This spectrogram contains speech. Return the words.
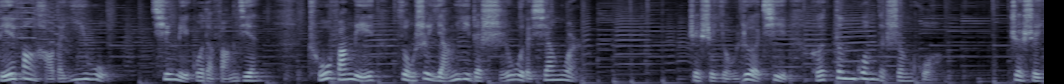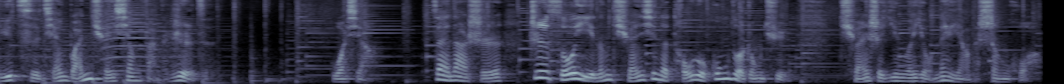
叠放好的衣物，清理过的房间，厨房里总是洋溢着食物的香味儿。这是有热气和灯光的生活，这是与此前完全相反的日子。我想。在那时，之所以能全心的投入工作中去，全是因为有那样的生活。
